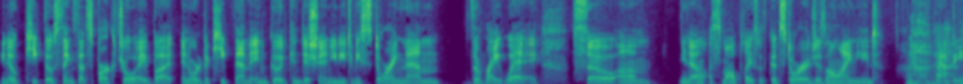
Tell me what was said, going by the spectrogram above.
you know, keep those things that spark joy. But in order to keep them in good condition, you need to be storing them the right way. So, um, you know, a small place with good storage is all I need. I'm happy.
